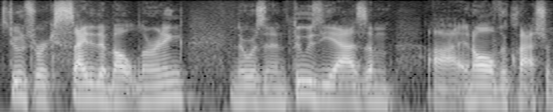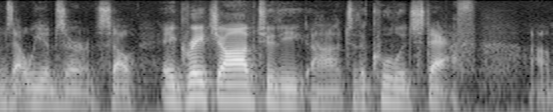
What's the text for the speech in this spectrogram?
Students were excited about learning, and there was an enthusiasm uh, in all of the classrooms that we observed. So a great job to the, uh, to the Coolidge staff. Um,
